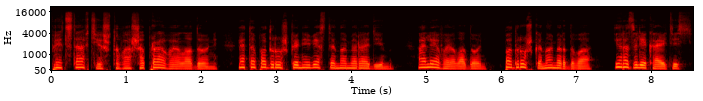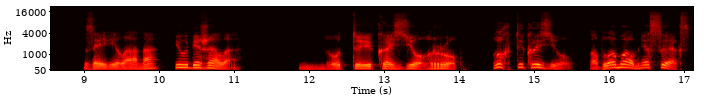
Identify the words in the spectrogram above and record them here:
«Представьте, что ваша правая ладонь – это подружка невесты номер один, а левая ладонь – подружка номер два, и развлекайтесь», – заявила она и убежала. «Ну ты козел, Роб! Ах ты козел! Обломал мне секс!»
